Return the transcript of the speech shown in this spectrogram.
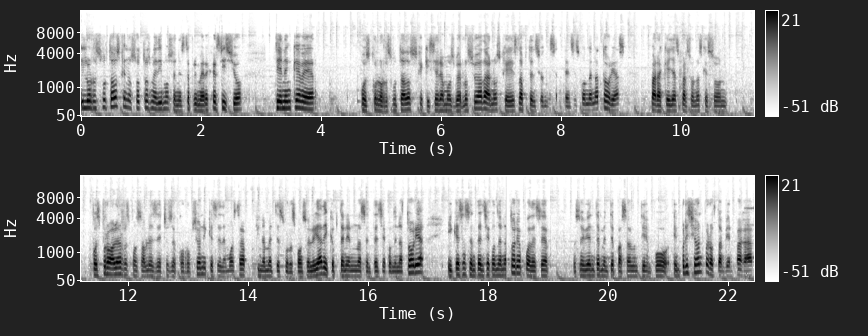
Y los resultados que nosotros medimos en este primer ejercicio tienen que ver pues con los resultados que quisiéramos ver los ciudadanos, que es la obtención de sentencias condenatorias para aquellas personas que son pues probables responsables de hechos de corrupción y que se demuestra finalmente su responsabilidad y que obtienen una sentencia condenatoria y que esa sentencia condenatoria puede ser pues evidentemente pasar un tiempo en prisión, pero también pagar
